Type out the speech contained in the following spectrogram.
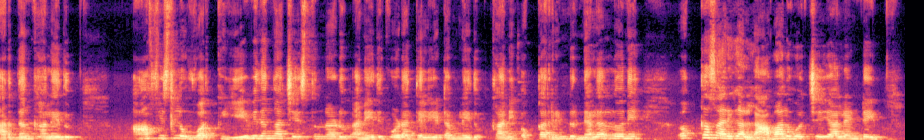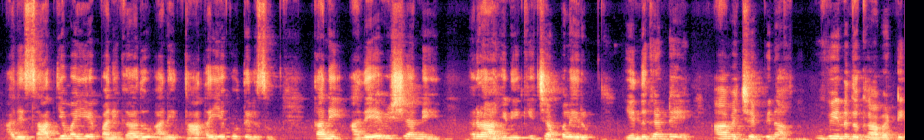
అర్థం కాలేదు. ఆఫీస్లో వర్క్ ఏ విధంగా చేస్తున్నాడు అనేది కూడా తెలియటం లేదు. కానీ ఒక్క రెండు నెలల్లోనే ఒక్కసారిగా లాభాలు వచ్చేయాలంటే అది సాధ్యమయ్యే పని కాదు అని తాతయ్యకు తెలుసు. కానీ అదే విషయాన్ని రాగిణికి చెప్పలేరు. ఎందుకంటే ఆమె చెప్పిన వినదు కాబట్టి.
